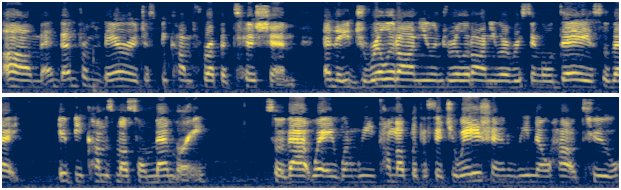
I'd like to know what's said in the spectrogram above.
Um, and then from there, it just becomes repetition, and they drill it on you and drill it on you every single day so that it becomes muscle memory. So that way, when we come up with a situation, we know how to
